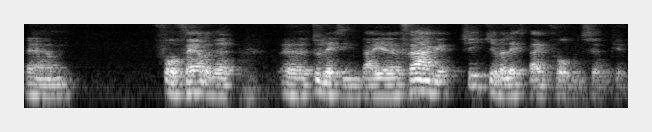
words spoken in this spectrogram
Um, voor verdere uh, toelichting bij je vragen zie ik je wellicht bij een volgend filmpje.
